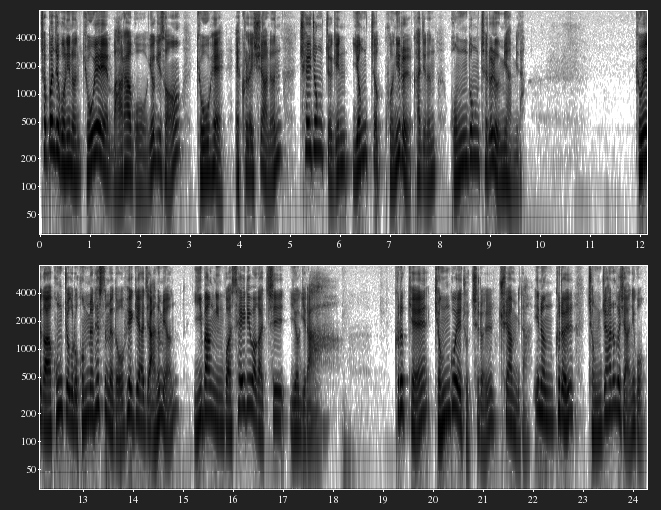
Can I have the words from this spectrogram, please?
첫 번째 권위는 교회에 말하고 여기서 교회 에클레시아는 최종적인 영적 권위를 가지는 공동체를 의미합니다. 교회가 공적으로 권면했음에도 회개하지 않으면 이방인과 세리와 같이 여기라. 그렇게 경고의 조치를 취합니다. 이는 그를 정죄하는 것이 아니고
